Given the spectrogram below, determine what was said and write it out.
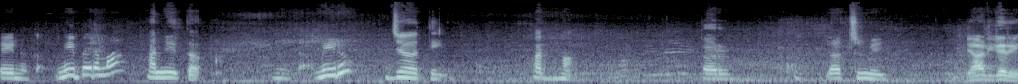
రేణుక. మీ పేరమ్మా? అనిత. మీరు? జ్యోతి. పద్మ. లక్ష్మి. యాదగిరి.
